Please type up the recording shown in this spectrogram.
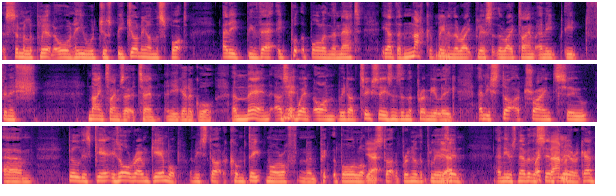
a similar player to Owen. He would just be Johnny on the spot, and he'd be there. He'd put the ball in the net. He had the knack of Mm. being in the right place at the right time, and he'd, he'd finish nine times out of ten, and you get a goal. And then, as it went on, we'd had two seasons in the Premier League, and he started trying to um, build his game, his all-round game up, and he started to come deep more often and pick the ball up Yeah. and start to bring other players Yeah. in. And he was never the West same Ham player have- again.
